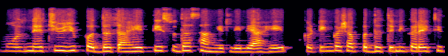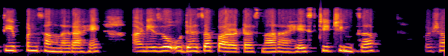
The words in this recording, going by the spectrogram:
मोजण्याची जी पद्धत आहे ती सुद्धा सांगितलेली आहे. कटिंग कशा पद्धतीने करायची ती पण सांगणार आहे. आणि जो उद्याचा पार्ट असणार आहे स्टिचिंगचा कशा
